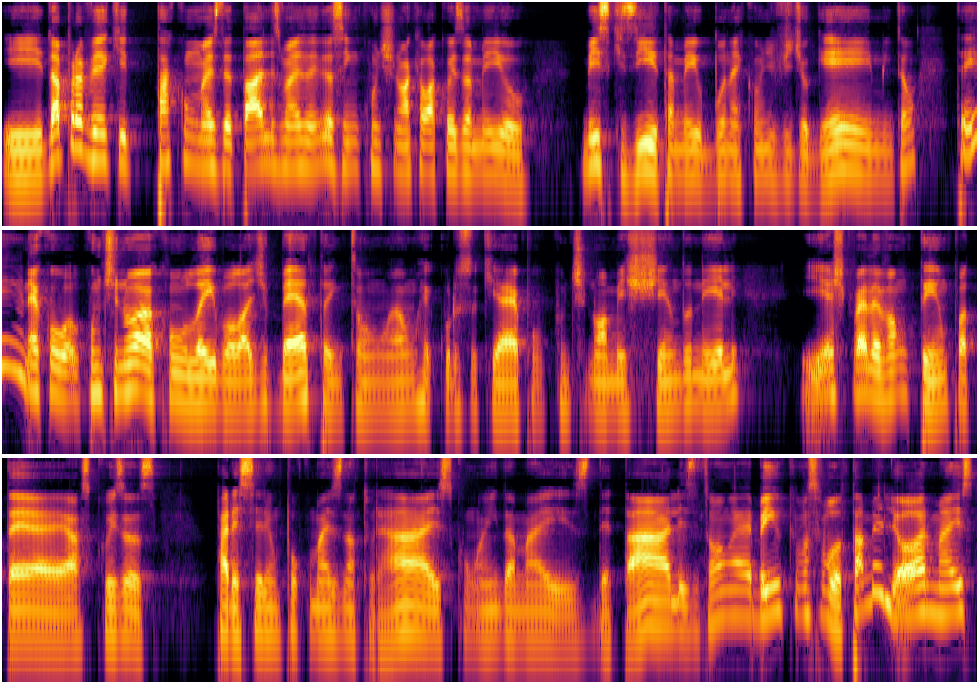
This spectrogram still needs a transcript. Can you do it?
e dá pra ver que tá com mais detalhes, mas ainda assim continua aquela coisa meio meio esquisita, meio bonecão de videogame. Então, tem, né, continua com o label lá de beta, então é um recurso que a Apple continua mexendo nele. E acho que vai levar um tempo até as coisas parecerem um pouco mais naturais, com ainda mais detalhes. Então é bem o que você falou, tá melhor, mas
